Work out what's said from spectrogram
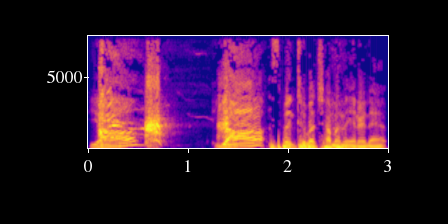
y'all, y'all spend too much time on the internet.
